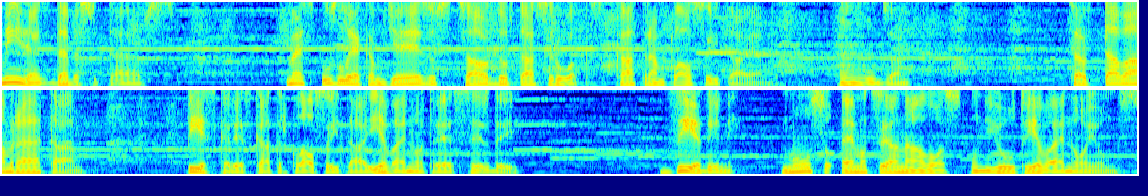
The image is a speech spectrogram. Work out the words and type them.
Mīļais debesu Tēvs! Mēs uzliekam Jēzus caurdurtās rokas katram klausītājam un lūdzam, caur tavām rētām, pieskaries katra klausītāja ievainotajai sirdī. Dziedini mūsu emocionālos un jūtu ievainojumus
